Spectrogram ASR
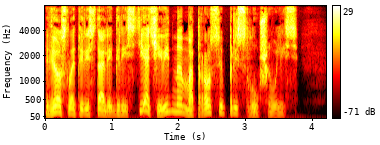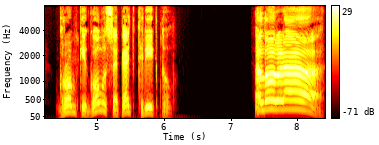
Весла перестали грести, очевидно, матросы прислушивались. Громкий голос опять крикнул. «Алло-ла!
